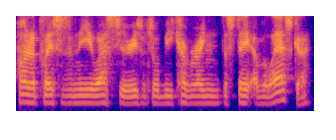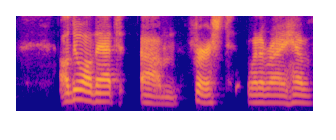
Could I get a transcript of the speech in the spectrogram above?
haunted places in the U.S. series, which will be covering the state of Alaska. I'll do all that um, first, whenever I have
